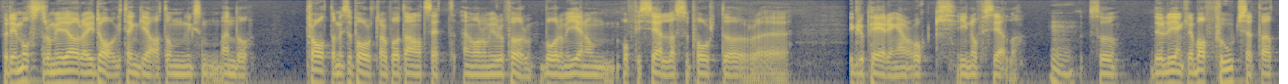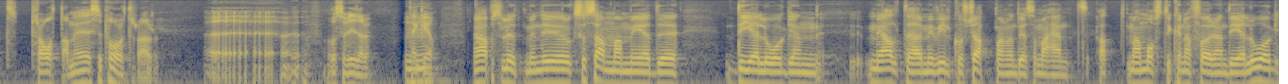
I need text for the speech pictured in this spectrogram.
För det måste de ju göra idag tänker jag, att de liksom ändå prata med supportrar på ett annat sätt än vad de gjorde förr. Både genom officiella supportergrupperingar och inofficiella. Mm. Så det är väl egentligen bara fortsätta att prata med supportrar eh, och så vidare, tänker jag. Ja, absolut, men det är också samma med eh, dialogen med allt det här med villkorstrappan och det som har hänt. Att man måste kunna föra en dialog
